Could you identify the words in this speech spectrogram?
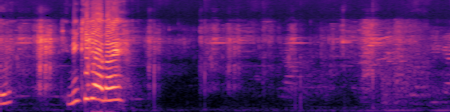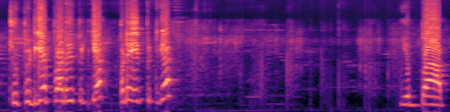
थोड़े कितने की जा रहे हैं? जो पिट गया, पढ़े पिट गया, पढ़े पिट गया। ये बाप,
